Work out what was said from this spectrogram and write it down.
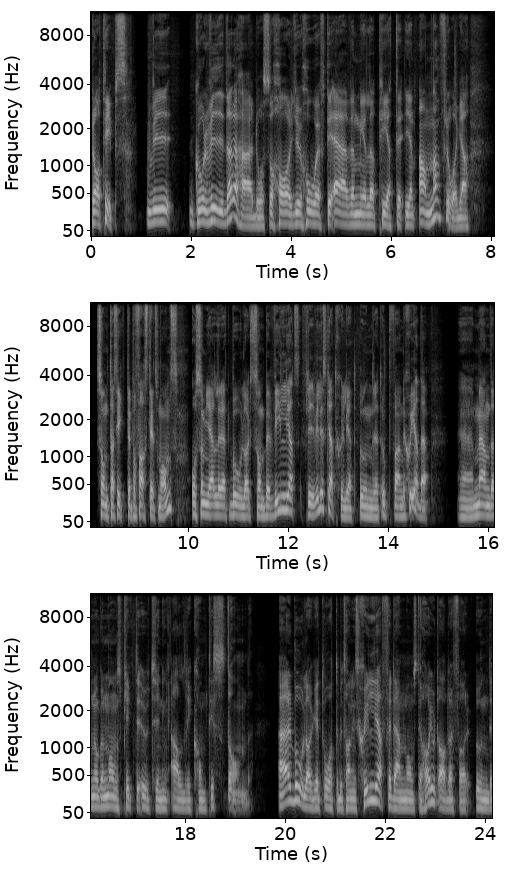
Bra tips. Vi går vidare här då så har ju HFD även meddelat PT i en annan fråga som tar sikte på fastighetsmoms och som gäller ett bolag som beviljats frivillig skattskyldighet under ett uppförandeskede. Eh, men där någon momspliktig uthyrning aldrig kom till stånd. Är bolaget återbetalningsskyldiga för den moms det har gjort avdrag för under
